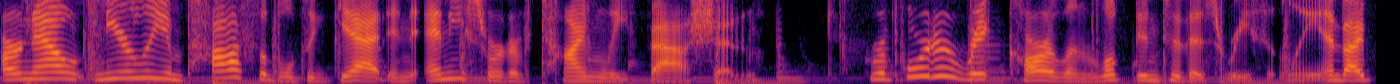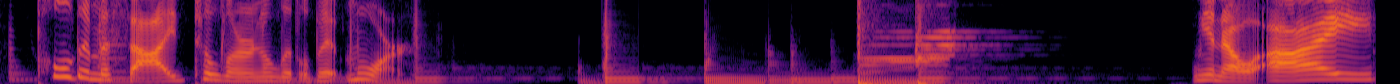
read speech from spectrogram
are now nearly impossible to get in any sort of timely fashion. Reporter Rick Karlin looked into this recently, and I pulled him aside to learn a little bit more. You know, I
